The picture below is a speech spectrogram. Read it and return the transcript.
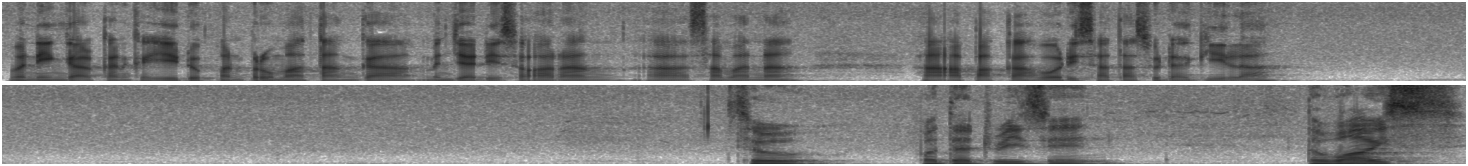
meninggalkan kehidupan perumah tangga menjadi seorang uh, samana? Uh, apakah bodhisatta sudah gila? So, for that reason, the wise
